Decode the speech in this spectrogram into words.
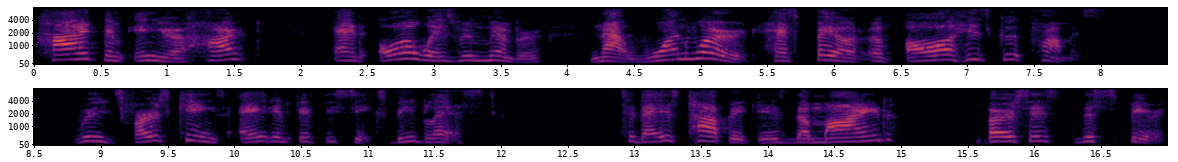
hide them in your heart, and always remember not one word has failed of all his good promise. Reads 1 Kings 8 and 56. Be blessed. Today's topic is the mind versus the spirit.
